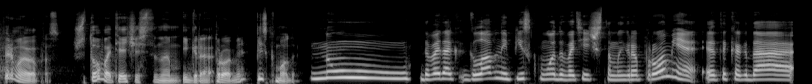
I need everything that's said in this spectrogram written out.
Теперь мой вопрос. Что в отечественном игропроме писк моды? Ну, давай так, главный писк моды в отечественном игропроме — это когда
